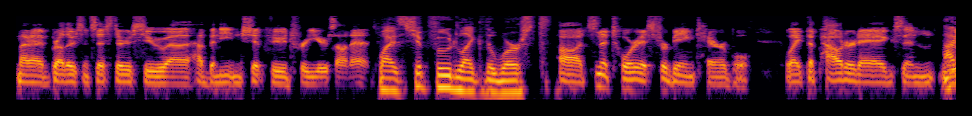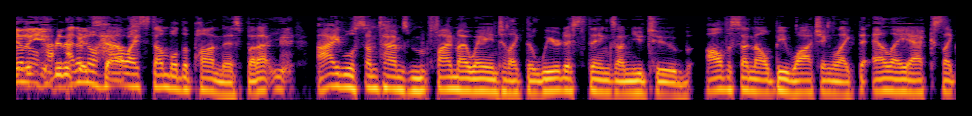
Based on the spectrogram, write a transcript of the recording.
my brothers and sisters who uh, have been eating ship food for years on end. Why is ship food like the worst? Uh, it's notorious for being terrible. Like the powdered eggs and really, I don't know, how, really I don't know stuff. how I stumbled upon this, but I I will sometimes find my way into like the weirdest things on YouTube. All of a sudden, I'll be watching like the LAX like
